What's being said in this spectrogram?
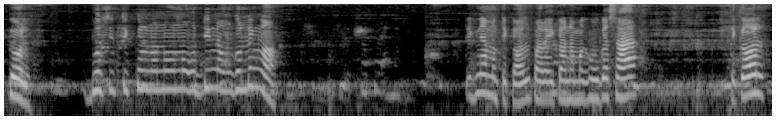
Tikol. Ba si Tikol nanonood din. Ang galing ah. Tignan mo Tikol para ikaw na maghugas ha. Tikol.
